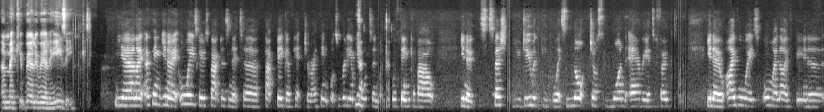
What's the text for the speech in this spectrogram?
and make it really really easy. Yeah, and I, I, think you know it always goes back, doesn't it, to that bigger picture. I think what's really important yeah. when people think about you know, especially you do with people, it's not just one area to focus on. You know, I've always, all my life, being a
